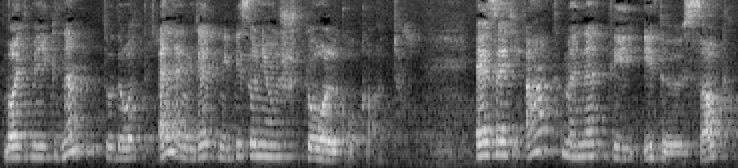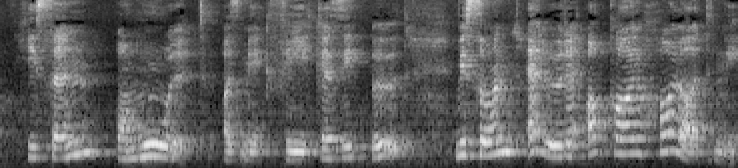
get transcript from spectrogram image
Vagy még nem tudott elengedni bizonyos dolgokat. Ez egy átmeneti időszak, hiszen a múlt az még fékezi őt, viszont előre akar haladni,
